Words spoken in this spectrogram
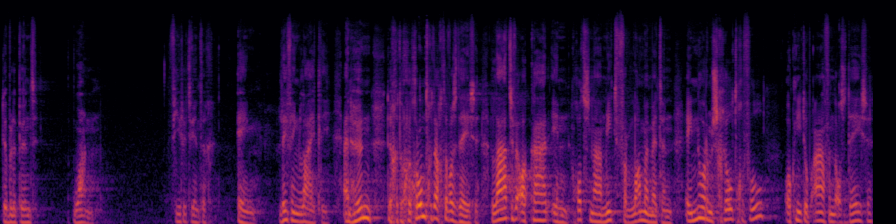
dubbele punt, 1. 24, 1. Living lightly. En hun, de, grondgedachte was deze. Laten we elkaar in Gods naam niet verlammen met een enorm schuldgevoel. Ook niet op avonden als deze.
